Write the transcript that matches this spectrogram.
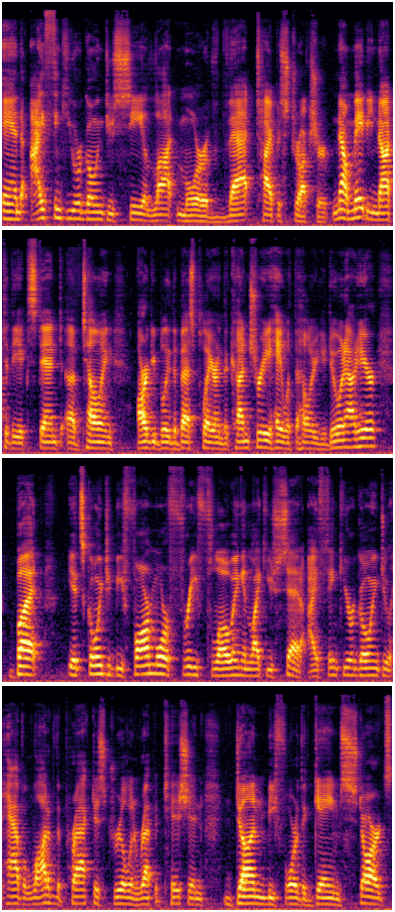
And I think you are going to see a lot more of that type of structure. Now, maybe not to the extent of telling arguably the best player in the country, hey, what the hell are you doing out here? But it's going to be far more free flowing. And like you said, I think you're going to have a lot of the practice, drill, and repetition done before the game starts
